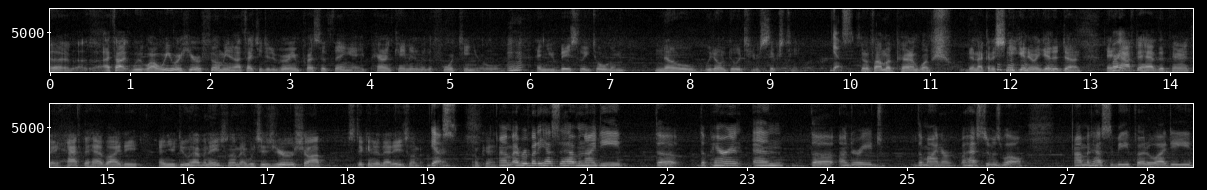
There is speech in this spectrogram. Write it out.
uh, I thought we, while we were here filming, I thought you did a very impressive thing. A parent came in with a 14 year old, Mm-hmm. and you basically told him, no, we don't do it till you're 16. Yes. So if I'm a parent, I'm going, they're not going to sneak in there and get it done. They Right. have to have the parent, they have to have ID, and you do have an age limit, which is your shop sticking to that age limit. Yes. correct? Okay. Um, everybody has to have an ID. The the parent and the underage, the minor, has to as well. Um, it has to be photo ID.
